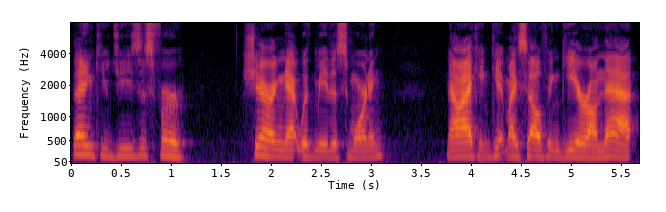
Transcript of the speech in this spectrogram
Thank you, Jesus, for sharing that with me this morning. Now I can get myself in gear on that.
